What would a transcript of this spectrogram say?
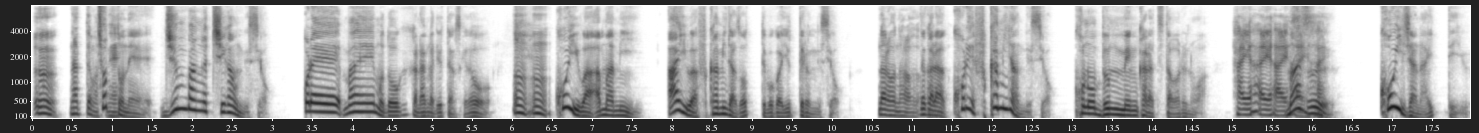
うん。なってますね。ちょっとね、順番が違うんですよ。これ、前も動画かなんかで言ったんですけど、うんうん。恋は甘み、愛は深みだぞって僕は言ってるんですよ。なるほどなるほど。だか、ら、これ深みなんですよ。この文面から伝わるのは。はいはいはいはい、はい。まず、恋じゃないっていう。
